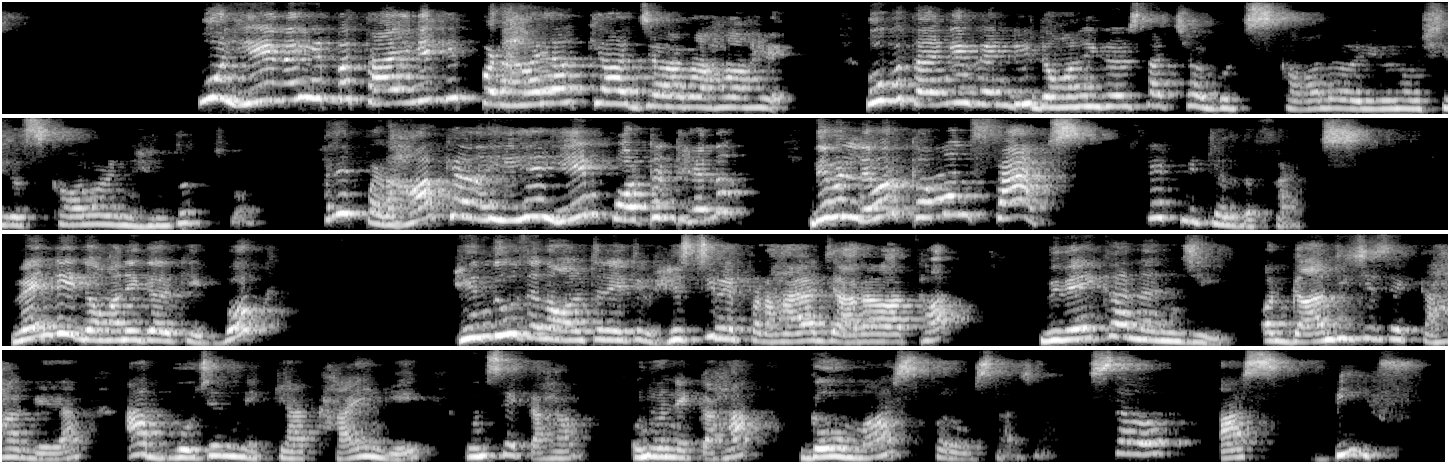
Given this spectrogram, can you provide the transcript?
वो ये नहीं बताएँगे कि पढ़ाया क्या जा रहा है। वो बताएँगे, Wendy Doniger such a good scholar you know she scholar in Hindutva अरे, पढ़ा क्या रही है? ये इंपॉर्टेंट है ना? They will never come on facts let me tell the facts Wendy Doniger की book Hindus and alternative history में पढ़ाया जा रहा था। विवेकानंद जी और गांधी जी से कहा गया, आप भोजन में क्या खाएँगे? उनसे कहा, उन्होंने कहा, गौ मांस परोसा जाए। सर्व अस बीफ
